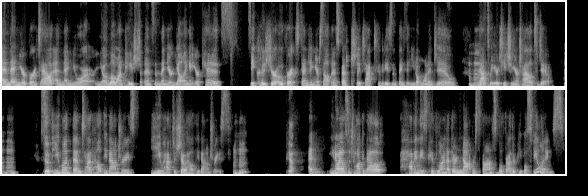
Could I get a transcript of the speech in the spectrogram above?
and then you're burnt out, and then you're, you know, low on patience, and then you're yelling at your kids because you're overextending yourself, and especially to activities and things that you don't want to do. Mm-hmm. That's what you're teaching your child to do. Mm-hmm. So if you want them to have healthy boundaries, you have to show healthy boundaries. Mm-hmm. Yep. And, you know, I also talk about having these kids learn that they're not responsible for other people's feelings.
